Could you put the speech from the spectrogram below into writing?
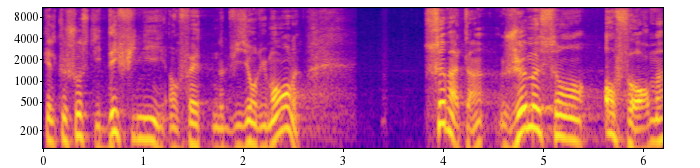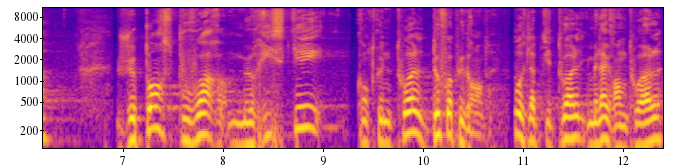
quelque chose qui définit en fait notre vision du monde. Ce matin, je me sens en forme. Je pense pouvoir me risquer contre une toile deux fois plus grande. Il pose la petite toile, il met la grande toile,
